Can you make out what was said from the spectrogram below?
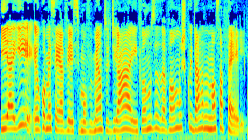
E aí eu comecei a ver esse movimento de, ai, vamos, vamos cuidar da nossa pele.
